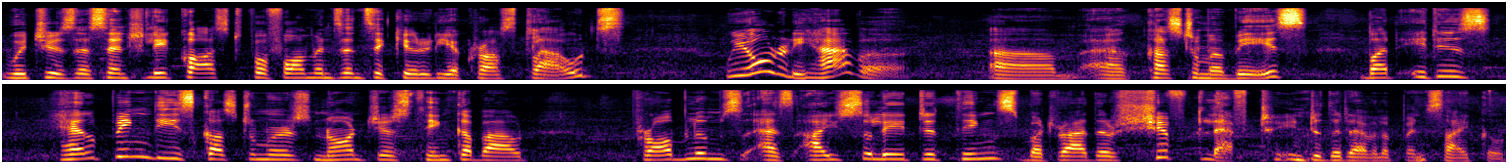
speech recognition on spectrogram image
which is essentially cost, performance, and security across clouds, we already have a, um, a customer base, but it is helping these customers not just think about problems as isolated things, but rather shift left into the development cycle.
